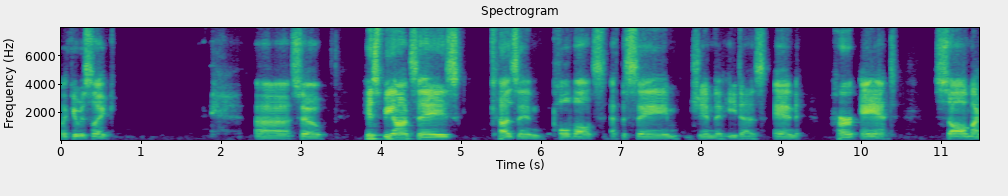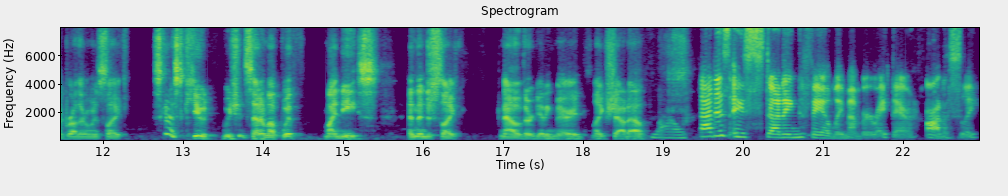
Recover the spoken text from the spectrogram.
Like it was like uh so his fiance's cousin pole vaults at the same gym that he does and her aunt saw my brother and was like this guy's cute. We should set him up with my niece. And then just like now they're getting married. Like shout out. Wow. That is a stunning family member right there, honestly.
